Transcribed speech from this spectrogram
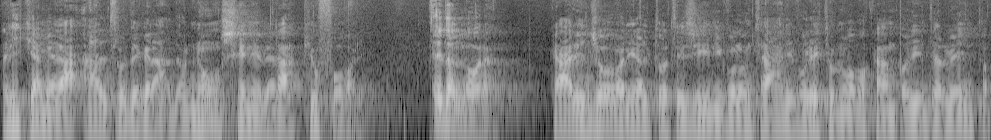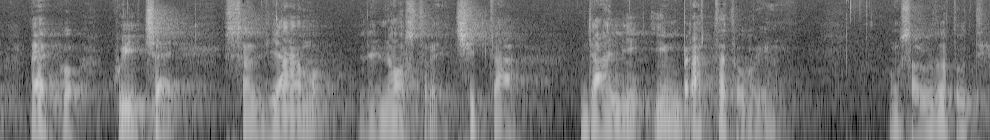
richiamerà altro degrado, non se ne verrà più fuori. Ed allora, cari giovani altoatesini volontari, volete un nuovo campo di intervento? Ecco, qui c'è salviamo le nostre città dagli imbrattatori. Un saluto a tutti.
